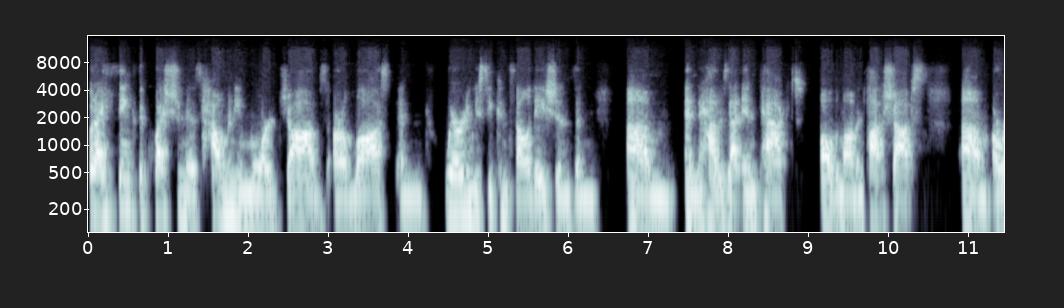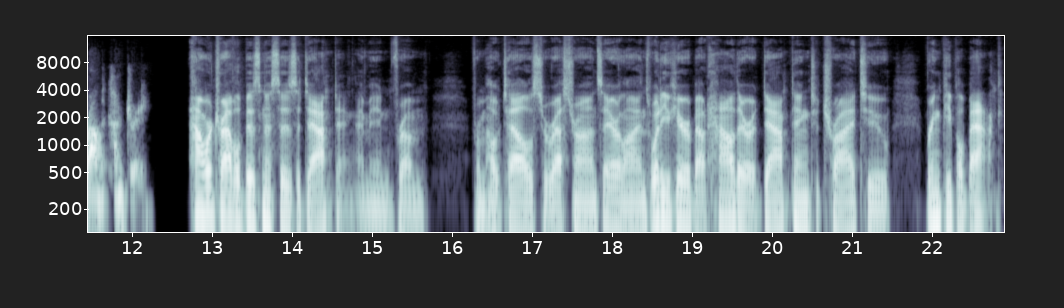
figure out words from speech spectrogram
But I think the question is how many more jobs are lost and where do we see consolidations and um, and how does that impact all the mom and pop shops um, around the country? How are travel businesses adapting? I mean, from from hotels to restaurants, airlines. What do you hear about how they're adapting to try to bring people back?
